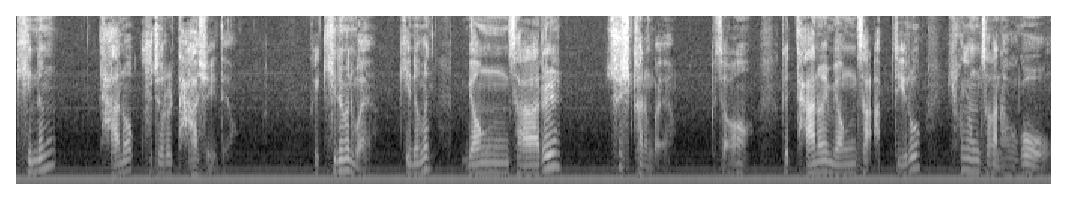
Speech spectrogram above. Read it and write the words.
기능, 단어, 구조를 다 하셔야 돼요. 그 기능은 뭐예요? 기능은 명사를 수식하는 거예요. 그죠? 그 단어의 명사 앞뒤로 형용사가 나오고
